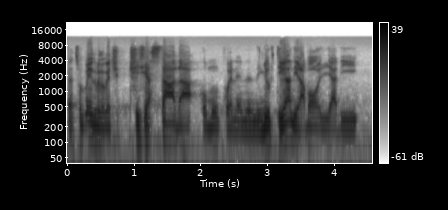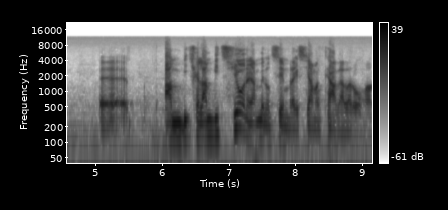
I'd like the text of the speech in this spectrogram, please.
Insomma, io credo che ci, ci sia stata comunque ne- ne- negli ultimi anni la voglia di... eh, ambi- cioè l'ambizione a me non sembra che sia mancata alla Roma,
